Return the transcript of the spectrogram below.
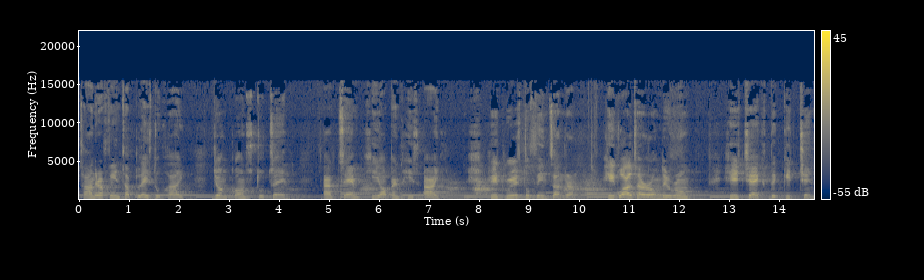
Sandra finds a place to hide. John comes to ten. At ten, he opens his eyes. He tries to find Sandra. He walks around the room. He checks the kitchen.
